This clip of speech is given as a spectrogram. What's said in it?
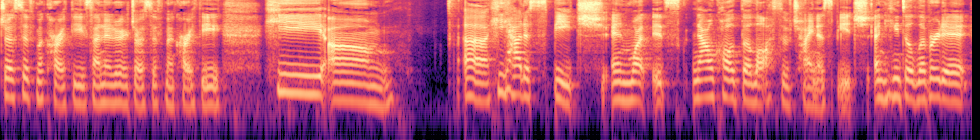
Joseph McCarthy, Senator Joseph McCarthy, he um, uh, he had a speech in what it's now called the Loss of China speech, and he delivered it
